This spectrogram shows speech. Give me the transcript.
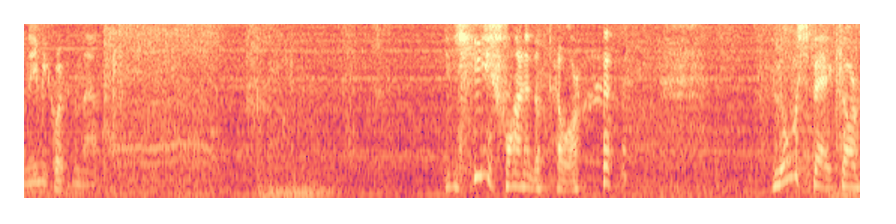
Need to be quicker than that. He just ran at the pillar. no, Spectre,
